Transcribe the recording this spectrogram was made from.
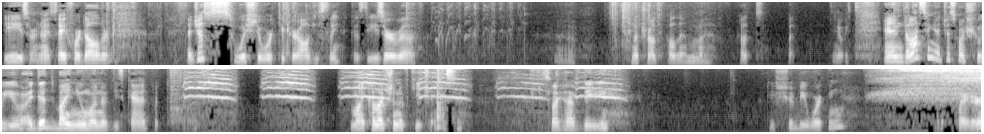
These are nice. Hey, for a dollar. I just wish they were thicker, obviously, because these are. Uh, uh, not sure how to call them. I forgot. But anyway. And the last thing I just want to show you, I did buy a new one of these cats, but uh, my collection of keychains. So I have the these should be working. The spider.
